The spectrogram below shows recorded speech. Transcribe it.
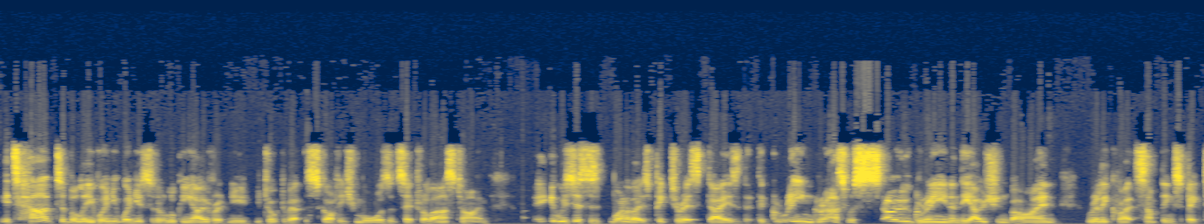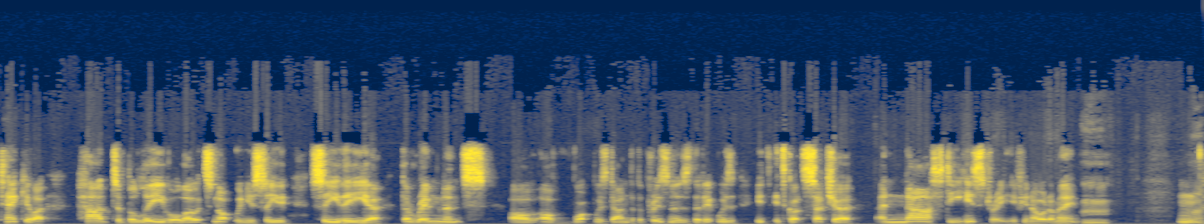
it's hard to believe when you when you're sort of looking over it, and you, you talked about the Scottish moors, etc. Last time, it was just one of those picturesque days that the green grass was so green and the ocean behind really quite something spectacular. Hard to believe, although it's not when you see see the uh, the remnants of, of what was done to the prisoners that it was it, has got such a, a nasty history, if you know what I mean. Mm. Mm.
